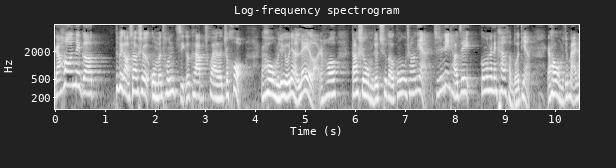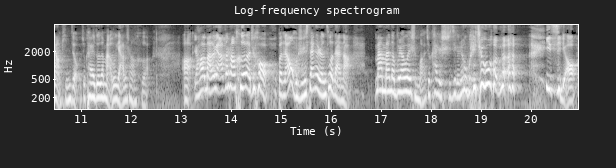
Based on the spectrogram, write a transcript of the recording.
然后那个特别搞笑是，我们从几个 club 出来了之后，然后我们就有点累了，然后当时我们就去了公路商店。其实那条街公路商店开了很多店，然后我们就买两瓶酒，就开始坐在马路牙子上喝。啊，然后马路牙子上喝了之后，本来我们只是三个人坐在那儿，慢慢的不知道为什么就开始十几个人围着我们一起聊，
